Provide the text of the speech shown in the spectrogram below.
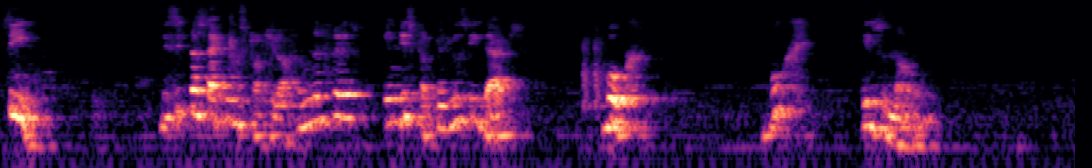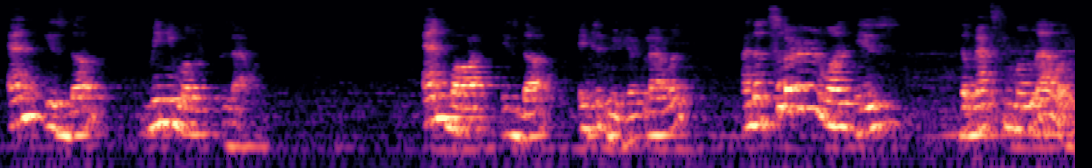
See, this is the second structure of nominal phrase. In this structure, you see that book. Book is noun. N is the minimal level. N bar is the intermediate level. And the third one is the maximum level.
